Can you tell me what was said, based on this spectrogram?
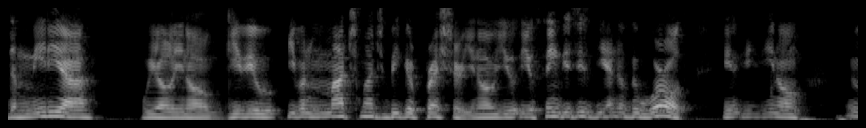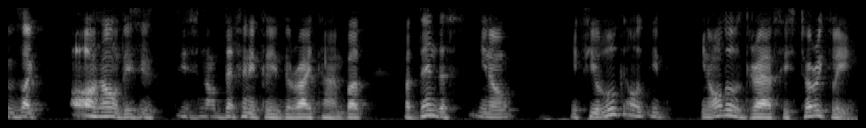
the media will you know give you even much much bigger pressure. You know you you think this is the end of the world. You, you know it was like oh no this is this is not definitely the right time. But but then this you know if you look at it, in all those graphs historically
